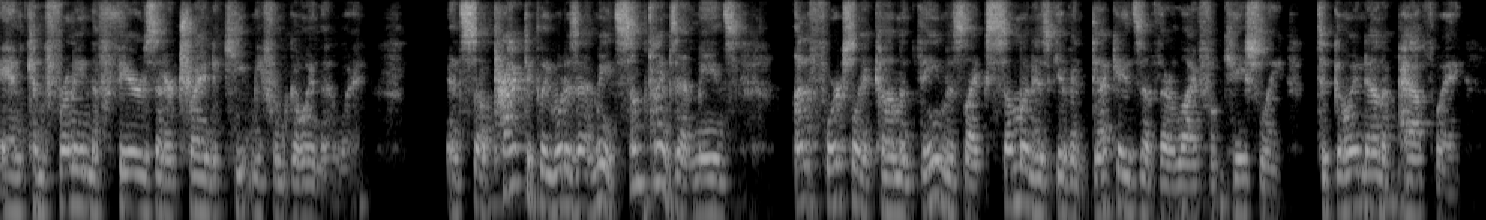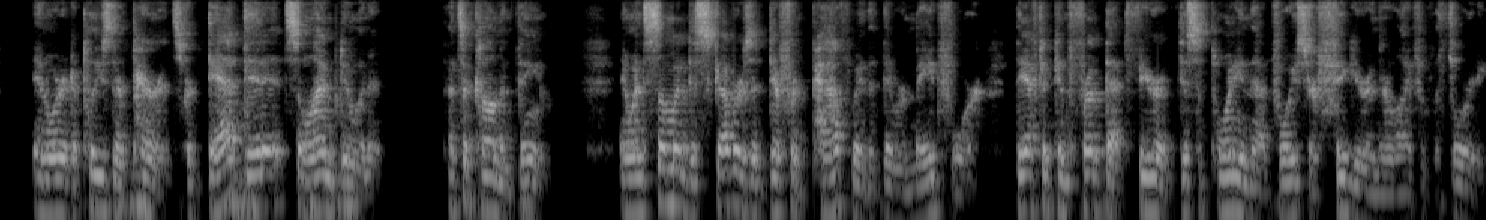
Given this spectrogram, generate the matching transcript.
and confronting the fears that are trying to keep me from going that way. And so, practically, what does that mean? Sometimes that means, unfortunately, a common theme is like someone has given decades of their life vocationally to going down a pathway in order to please their parents, or dad did it, so I'm doing it. That's a common theme. And when someone discovers a different pathway that they were made for, they have to confront that fear of disappointing that voice or figure in their life of authority.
